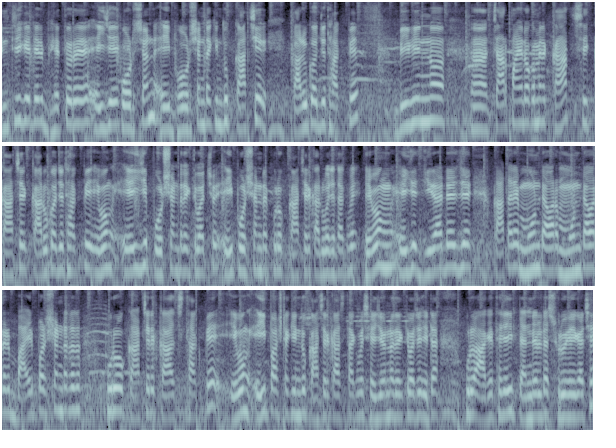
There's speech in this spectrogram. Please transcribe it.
এন্ট্রি গেটের ভেতরে এই যে পোর্শন এই পোর্শনটা কিন্তু কাঁচের কারুকার্য থাকবে। বিভিন্ন চার পাঁচ রকমের কাঁচ, সেই কাঁচের কারুকার্য থাকবে এবং এই যে পোর্শনটা দেখতে পাচ্ছ, এই পোর্শনটা পুরো কাঁচের কারুকার্য থাকবে এবং এই যে জিরাটের যে কাতারের মুন টাওয়ার মুন টাওয়ারের বাইরের পোর্শনটা পুরো কাঁচের কাজ থাকবে এবং এই পাশটা কিন্তু কাঁচের কাজ থাকবে, সেই জন্য দেখতে পাচ্ছ এটা পুরো আগে থেকেই প্যান্ডেলটা শুরু হয়ে গেছে।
